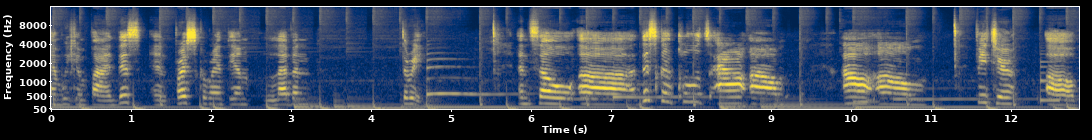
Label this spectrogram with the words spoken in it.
And we can find this in 1 Corinthians 11 3. And so uh, this concludes our um, our um, feature of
